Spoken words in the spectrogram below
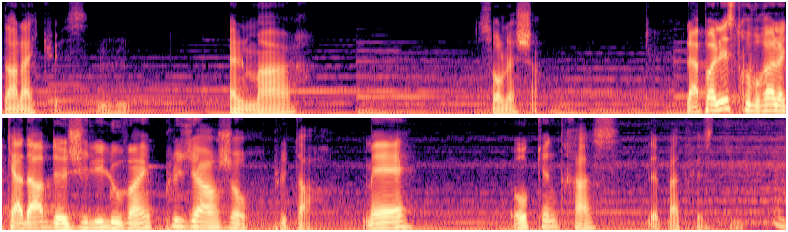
dans la cuisse. Mhm. Elle meurt sur le champ. La police trouvera le cadavre de Julie Louvain plusieurs jours plus tard, mais aucune trace de Patrice Dumais.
